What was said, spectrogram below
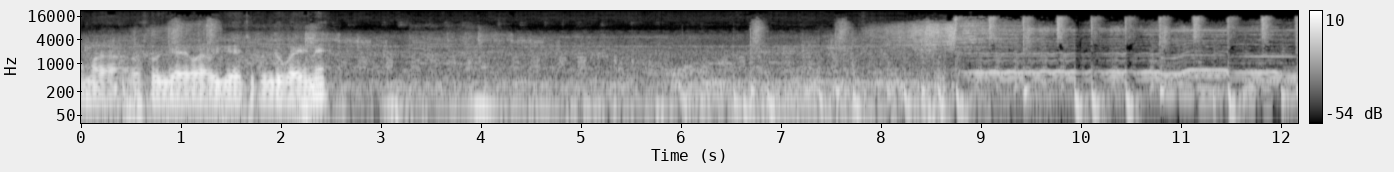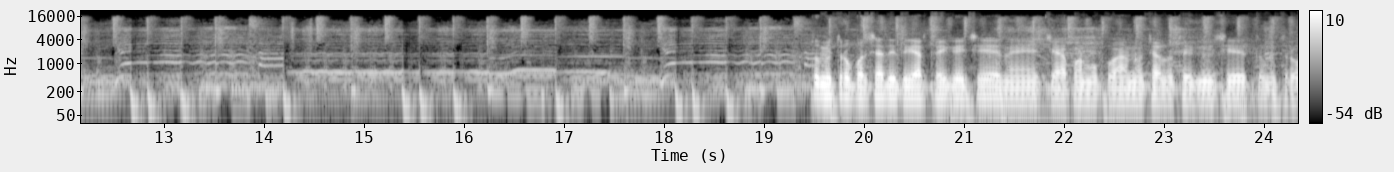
અમારા રસોઈયા એવા આવી ગયા છે પિંડુભાઈને તો મિત્રો, પ્રસાદી તૈયાર થઈ ગઈ છે અને ચા પણ મૂકવાનું ચાલુ થઈ ગયું છે. તો મિત્રો,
